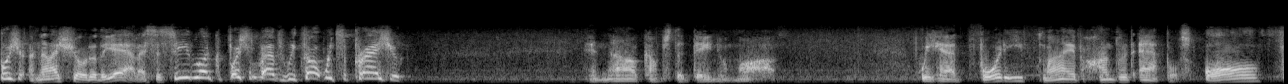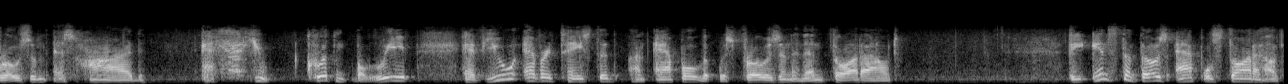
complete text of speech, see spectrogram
bushel. And then I showed her the ad. I said, see, look, a bushel of apples. We thought we'd surprise you. And now comes the denouement. We had 4,500 apples, all frozen as hard you couldn't believe. Have you ever tasted an apple that was frozen and then thawed out? The instant those apples thawed out,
